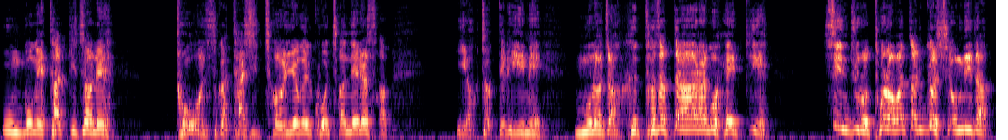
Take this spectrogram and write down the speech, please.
운봉에 닿기 전에 도원수가 다시 전령을 고쳐내려서 역적들이 이미 무너져 흩어졌다라고 했기에 진주로 돌아왔던 것이옵니다.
